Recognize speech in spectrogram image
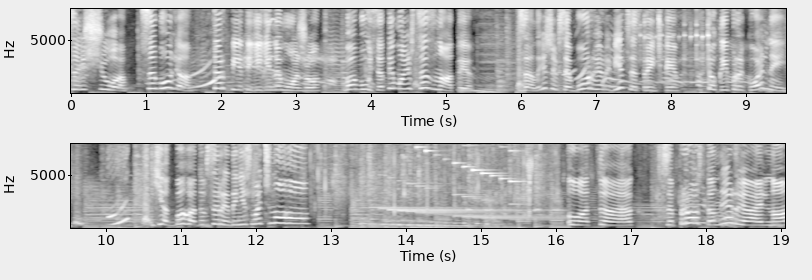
Це що? Цибуля? Терпіти її не можу. Бабуся, ти маєш це знати. Залишився бургер від сестрички. Такий прикольний. Як багато всередині смачного. Отак. Це просто нереально.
